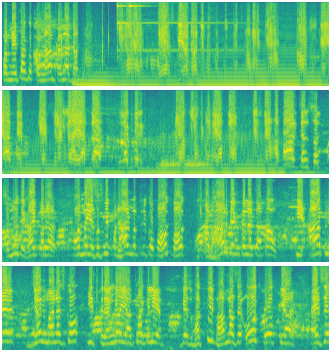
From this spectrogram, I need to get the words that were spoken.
प्रणेता को प्रणाम करना चाहता हूँ। तिरंगा यात्रा, लगभग यात्रा अपार जन समूह दिखाई पड़ रहा और मैं यशस्वी प्रधानमंत्री को बहुत बहुत आभार व्यक्त करना चाहता हूँ। कि आपने जनमानस को इस तिरंगा यात्रा के लिए देशभक्ति भावना से ओत प्रोत किया है। ऐसे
